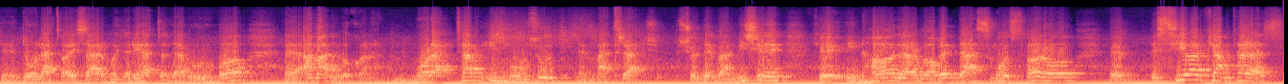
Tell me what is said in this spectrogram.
که دولت های سرمایه‌داری حتی در اروپا عمل بکنن. مرتب این موضوع مطرح شده و میشه که اینها در واقع دستمزد ها رو بسیار کمتر از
